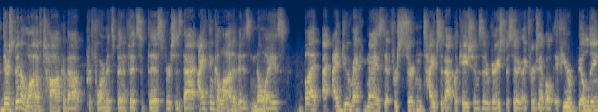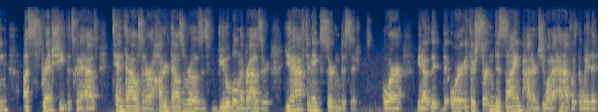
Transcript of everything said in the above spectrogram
there's been a lot of talk about performance benefits of this versus that i think a lot of it is noise but I, I, do recognize that for certain types of applications that are very specific, like for example, if you're building a spreadsheet that's going to have 10,000 or 100,000 rows, it's viewable in the browser, you have to make certain decisions. Or you know, the, the, or if there's certain design patterns you want to have with the way that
